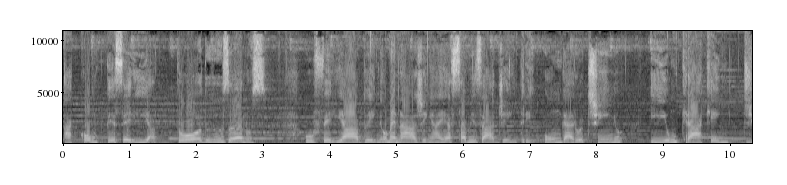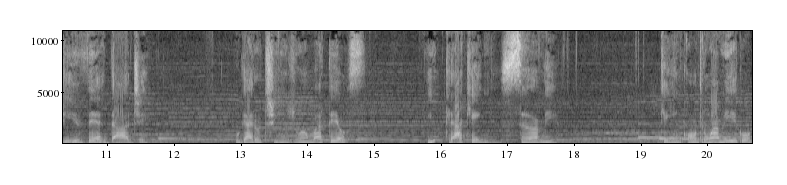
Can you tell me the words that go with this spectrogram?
aconteceria todos os anos. O feriado em homenagem a essa amizade entre um garotinho e um kraken de verdade. O garotinho João Mateus e o kraken Sami. Quem encontra um amigo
